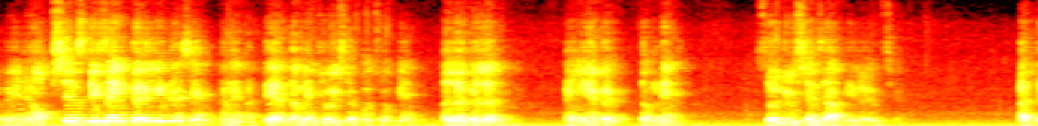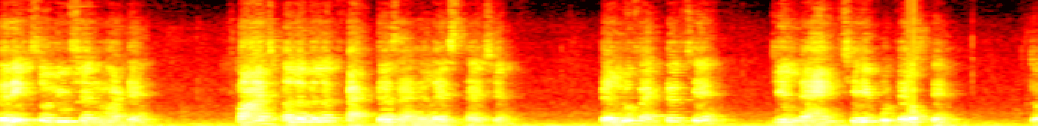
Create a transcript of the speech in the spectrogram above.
હવે એને ઓપ્શન્સ ડિઝાઇન કરી લીધા છે અને અત્યારે તમે જોઈ શકો છો કે અલગ અલગ અહીંયા આગળ તમને સોલ્યુશન્સ આપી રહ્યું છે. આ દરેક સોલ્યુશન માટે પાંચ અલગ અલગ ફેક્ટર્સ એનાલાઇઝ થાય છે. પહેલું ફેક્ટર છે જે લેન્ડ છે એ પોતે તો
